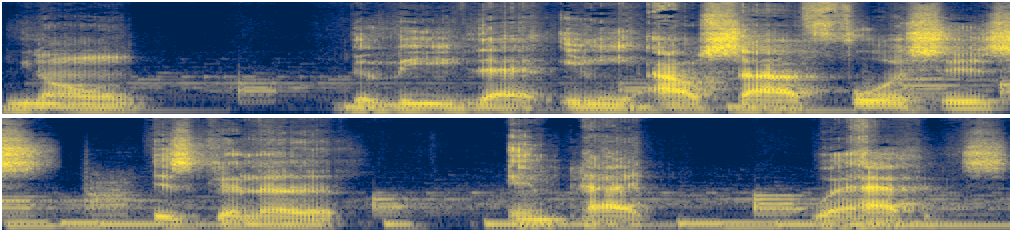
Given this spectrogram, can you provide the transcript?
we don't believe that any outside forces is gonna impact what happens.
